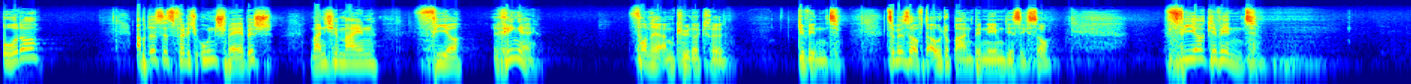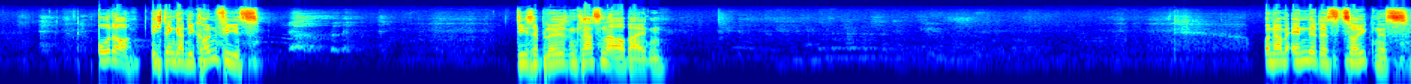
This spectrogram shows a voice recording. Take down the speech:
Oder, aber das ist völlig unschwäbisch, manche meinen, vier Ringe vorne am Kühlergrill gewinnt. Zumindest auf der Autobahn benehmen die sich so. Vier gewinnt. Oder ich denke an die Konfis. Diese blöden Klassenarbeiten. Und am Ende das Zeugnis.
